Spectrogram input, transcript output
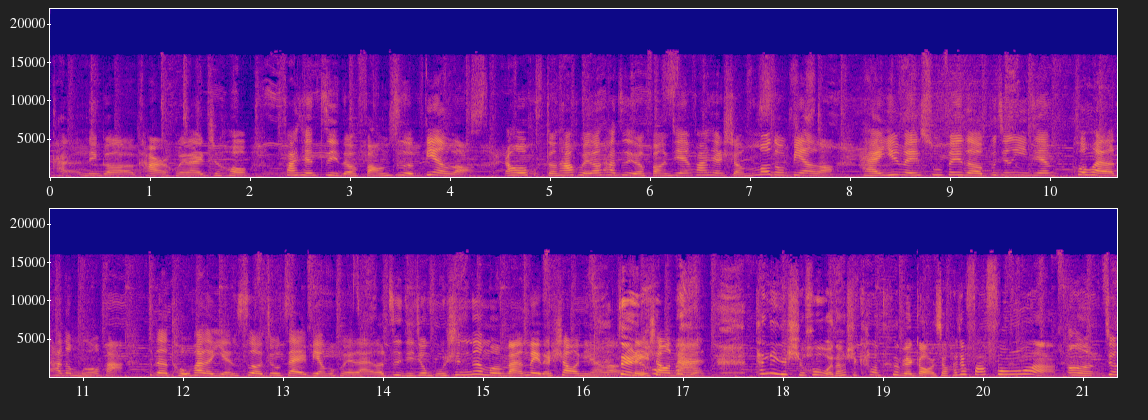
卡那个卡尔回来之后，发现自己的房子变了。然后等他回到他自己的房间，发现什么都变了，还因为苏菲的不经意间破坏了他的魔法，他的头发的颜色就再也变不回来了，自己就不是那么完美的少年了，美少男。他那个时候，我当时看了特别搞笑，他就发疯了。嗯，就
